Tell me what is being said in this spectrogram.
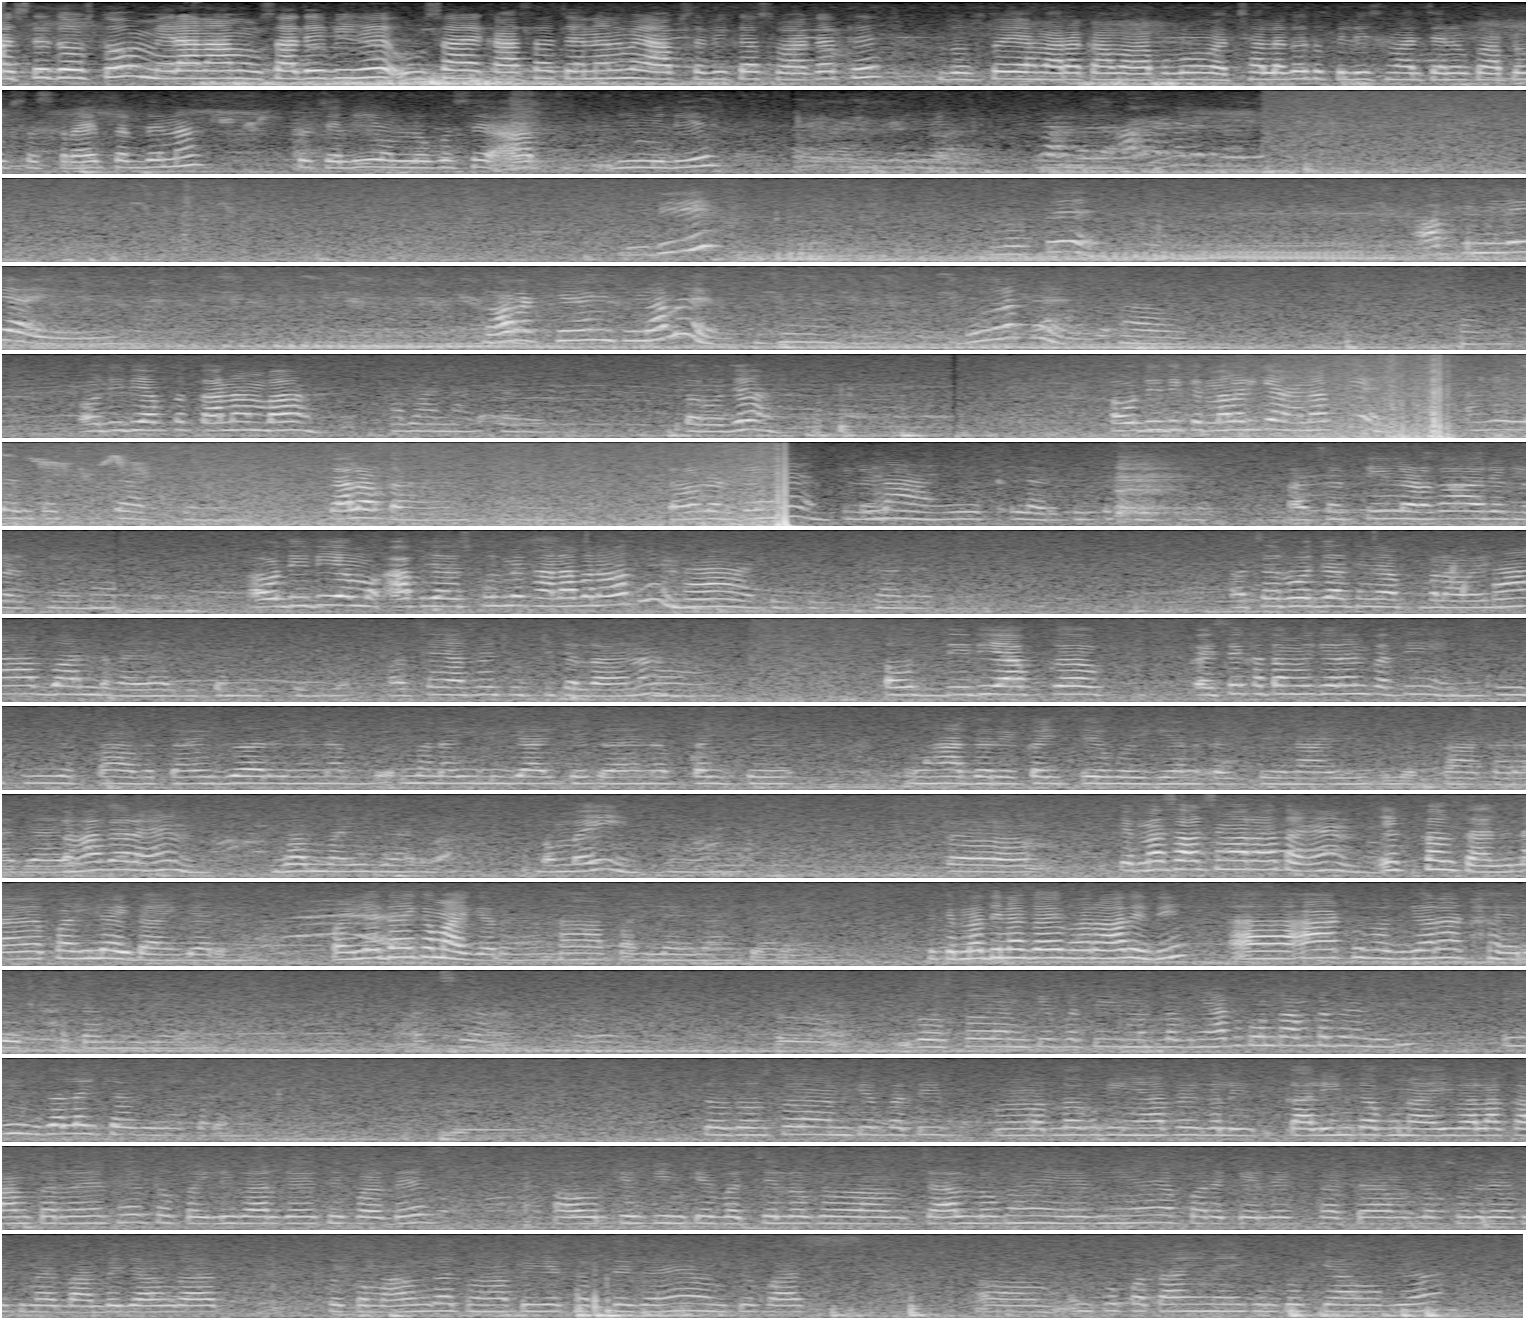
मेरा नाम उषा देवी है। उषा एक आशा चैनल में आप सभी का स्वागत है। दोस्तों ये हमारा काम आप लोगों को अच्छा लगे तो प्लीज़ हमारे चैनल को आप लोग सब्सक्राइब कर देना। तो चलिए उन लोगों से आप भी मिलिए। दीदी नमस्ते। आपसे मिले आए कहाँ रखे हैं चूल्हा में? दूध रखे हैं? हाँ। और दीदी आपका क्या नाम बा? हमारा नाम करो सरोजा। और दीदी कितना लड़कियाँ हैं आपके? अरे लड़का हैं। चार लड़का है? चार लड़के हैं? ना एक लड़की को है। अच्छा तीन लड़का और एक लड़की। है। और दीदी हम आप स्कूल में खाना बनावत हैं? हाँ दीदी खाना। अच्छा रोज जाती हैं आप बनावे? हाँ बंद भाई है स्कूल अच्छा यहाँ से छुट्टी चल रहा है ना? हाँ। और दीदी आपका कैसे खत्म हो गया रहन पति का बताए गए हैं मनई ले जाए के गए अब कैसे? वहाँ दरे कैसे हो गए न कैसे ना आई अब का करा जाए? कहाँ गए रहन बम्बई जा रहे बम्बई? हाँ। तो कितना साल से वहाँ रहते हैं? एक कल साल ना पहले ही दाएँ गए रहे पहले दाई कमाई कर रहे हैं? हाँ पहले ही दाएँ गए रहे तो कितना दिन गए भर आ दीदी आठ रोज ग्यारह अठारह रोज खत्म हो गया अच्छा। तो दोस्तों उनके पति मतलब यहाँ पे कौन काम करते हैं दीदी? यही गलत क्या भी ना करें तो दोस्तों उनके पति मतलब कि यहाँ पे गली कालीन का बुनाई वाला काम कर रहे थे तो पहली बार गए थे परदेश और क्योंकि इनके बच्चे लोग चार लोग हैं ये भी हैं पर अकेले खर्चा मतलब सोच रहे थे कि मैं बॉम्बे जाऊँगा तो कमाऊँगा तो वहाँ पे एक हफ़्ते गए हैं। उनके पास उनको पता ही नहीं कि उनको क्या हो गया।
